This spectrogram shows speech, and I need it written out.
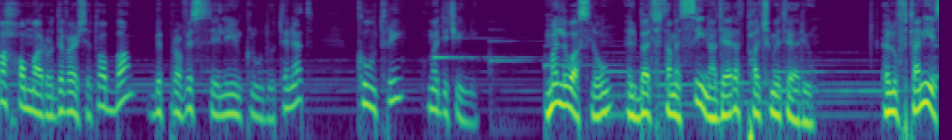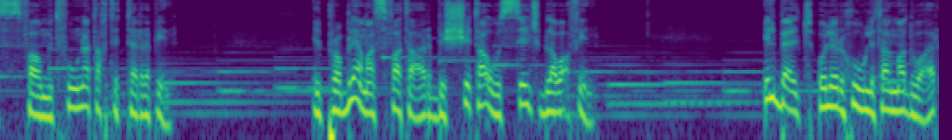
Magħhom marru diversi tobba bi provisti li jinkludu tinet, kutri u mediċini. Malli waslu, il-belt ta' Messina deret bħal ċimiterju. Eluf ta' nies sfaw midfuna taħt it-terrepin. Il-problema sfatar bix-xita u s-silġ bla waqfin. Il-belt u l-irħuli tal-madwar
